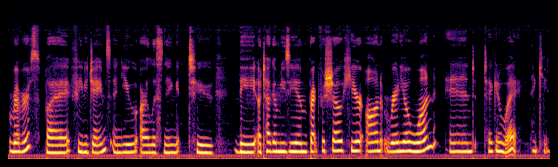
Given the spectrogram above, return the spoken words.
Rivers by Phoebe James, and you are listening to the Otago Museum Breakfast Show here on Radio 1. And take it away. Thank you.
